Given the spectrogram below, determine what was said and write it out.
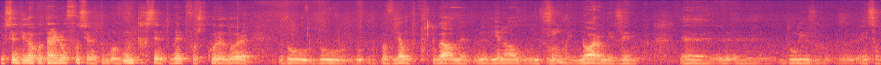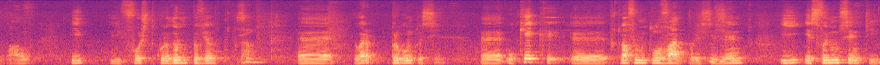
No sentido ao contrário, não funciona. Tu, muito recentemente foste curadora do, do, do, do pavilhão de Portugal na, na Bienal do Livro, Sim. um enorme evento do livro em São Paulo e, e foste curador do Pavilhão de Portugal. Uh, agora pergunto assim, o que é que Portugal foi muito louvado por esse uhum. evento e esse foi num sentido.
